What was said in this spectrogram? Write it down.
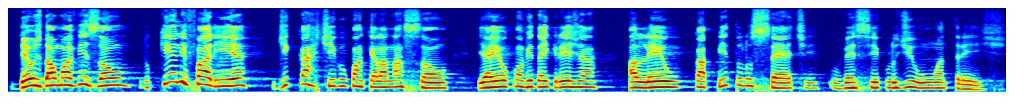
Deus dá uma visão do que ele faria de castigo com aquela nação. E aí eu convido a igreja a ler o capítulo 7, o versículo de 1 a 3.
